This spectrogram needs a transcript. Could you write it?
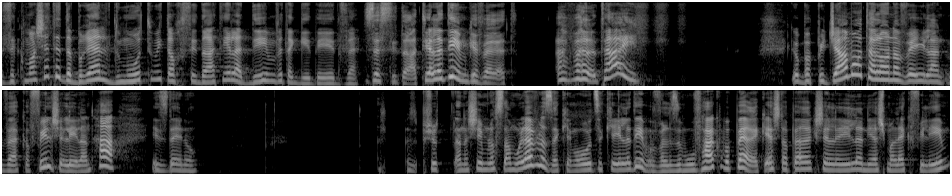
זה כמו שתדברי על דמות מתוך סדרת ילדים ותגידי את זה. זה סדרת ילדים, גברת. אבל עדיין. גם בפיג'מות אלונה ואילן, והכפיל של אילן, הא, הזדיינו. זה פשוט, אנשים לא שמו לב לזה, כי הם ראו את זה כילדים, אבל זה מובהק בפרק. יש את הפרק שלאילן יש מלא כפילים,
